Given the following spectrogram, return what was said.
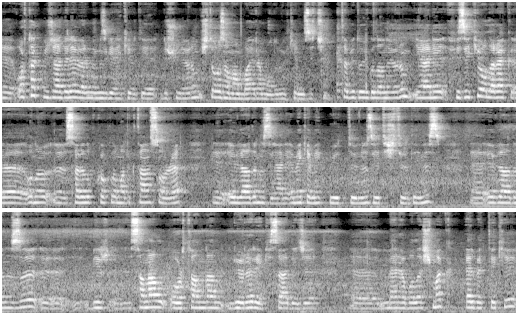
E, Ortak mücadele vermemiz gerekir diye düşünüyorum. İşte o zaman bayram olur ülkemiz için. Tabii duygulanıyorum. Yani fiziki olarak e, onu e, sarılıp koklamadıktan sonra evladınız yani emek emek büyüttüğünüz, yetiştirdiğiniz evladınızı bir sanal ortamdan görerek sadece merhabalaşmak elbette ki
